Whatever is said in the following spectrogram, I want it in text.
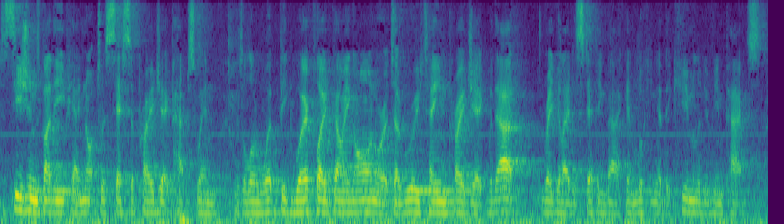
decisions by the EPA not to assess a project, perhaps when there's a lot of work, big workload going on or it's a routine project, without regulators stepping back and looking at the cumulative impacts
